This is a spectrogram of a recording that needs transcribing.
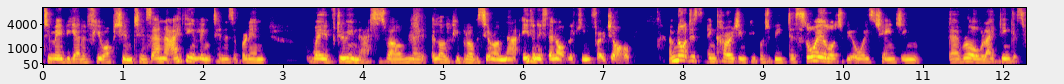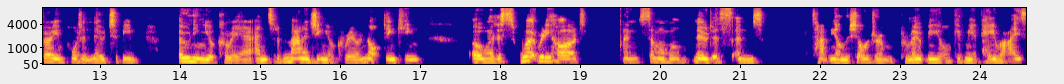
to maybe get a few opportunities. And I think LinkedIn is a brilliant way of doing that as well. A lot of people obviously are on that, even if they're not looking for a job. I'm not just encouraging people to be disloyal or to be always changing their role. I think it's very important, though, to be owning your career and sort of managing your career and not thinking, oh, I just work really hard and someone will notice and tap me on the shoulder and promote me or give me a pay rise.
